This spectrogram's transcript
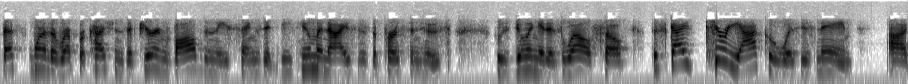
that's one of the repercussions. If you're involved in these things, it dehumanizes the person who's who's doing it as well. So this guy Kiriakou was his name, uh,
